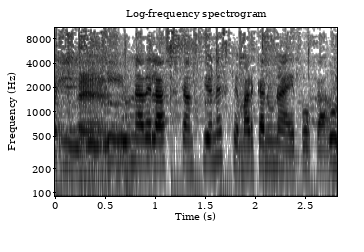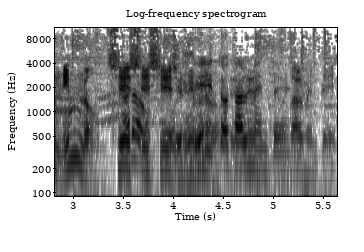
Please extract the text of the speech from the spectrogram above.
y, Eh. y una de las canciones que marcan una época. Un himno. Sí, Claro, sí, sí, es sí, un sí, himno. totalmente. Totalmente.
